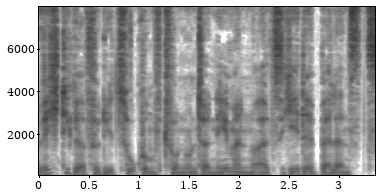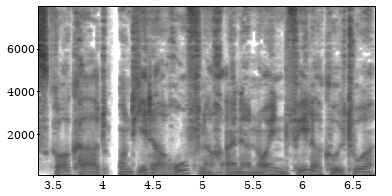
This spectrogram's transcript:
Wichtiger für die Zukunft von Unternehmen als jede Balanced Scorecard und jeder Ruf nach einer neuen Fehlerkultur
